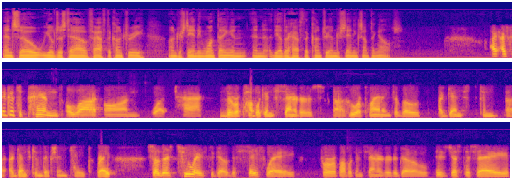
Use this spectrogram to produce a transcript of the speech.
And so you'll just have half the country understanding one thing and, and the other half of the country understanding something else. I, I think it depends a lot on what tack the Republican senators uh, who are planning to vote against con- uh, against conviction take. Right. So there's two ways to go. The safe way for a Republican senator to go is just to say,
